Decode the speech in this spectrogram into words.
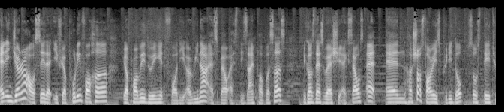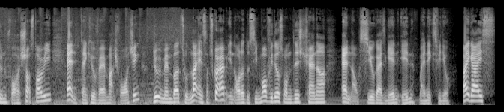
And in general, I'll say that if you're pulling for her, you're probably doing it for the arena as well as design purposes because that's where she excels at. And her short story is pretty dope so stay tuned for her short story. And thank you very much for watching. Do remember to like and subscribe in order to see more videos from this channel. And i'll see you guys again in my next video bye guys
